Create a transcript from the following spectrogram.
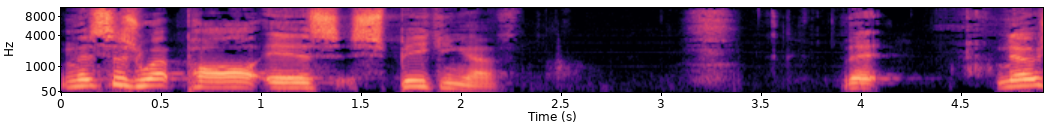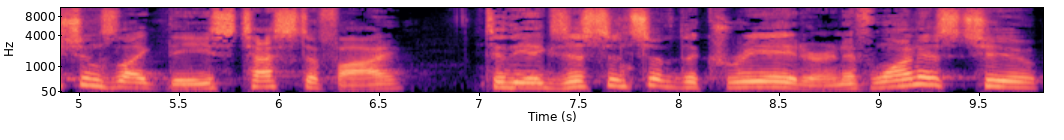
And this is what Paul is speaking of. That notions like these testify to the existence of the creator. And if one is to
